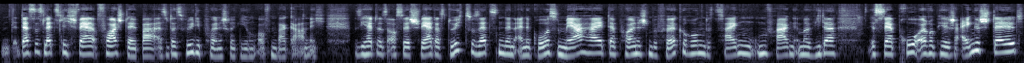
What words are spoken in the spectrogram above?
Das ist letztlich schwer vorstellbar. Also das will die polnische Regierung offenbar gar nicht. Sie hätte es auch sehr schwer, das durchzusetzen, denn eine große Mehrheit der polnischen Bevölkerung, das zeigen Umfragen immer wieder, ist sehr proeuropäisch eingestellt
